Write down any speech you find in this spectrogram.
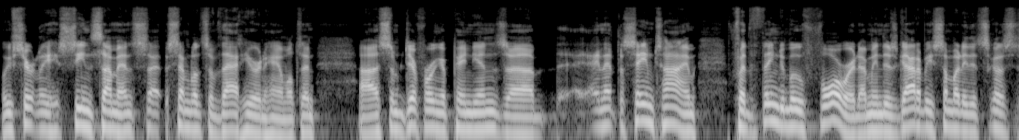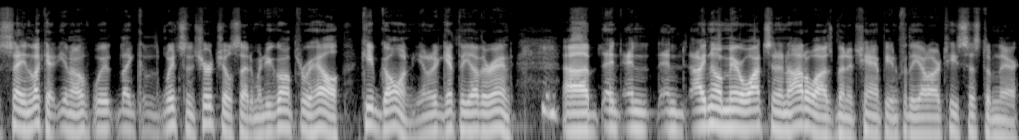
we've certainly seen some semblance of that here in Hamilton uh, some differing opinions, uh, and at the same time, for the thing to move forward, I mean, there's got to be somebody that's going to say, "Look at you know," like Winston Churchill said, "When you're going through hell, keep going," you know, to get the other end. uh, and and and I know Mayor Watson in Ottawa has been a champion for the LRT system there.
